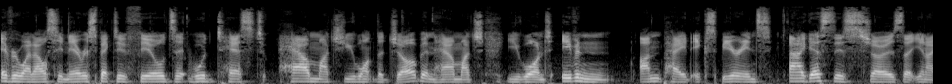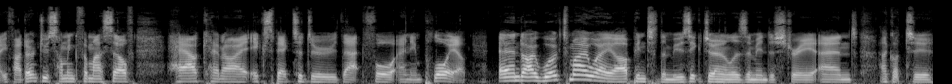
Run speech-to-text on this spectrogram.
everyone else in their respective fields, it would test how much you want the job and how much you want even unpaid experience. And I guess this shows that, you know, if I don't do something for myself, how can I expect to do that for an employer? And I worked my way up into the music journalism industry and I got to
